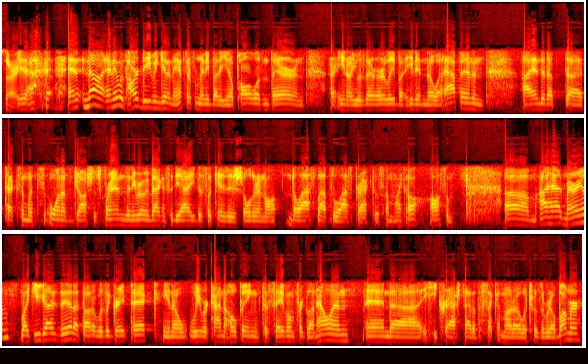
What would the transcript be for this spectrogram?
sorry. Yeah, and no, and it was hard to even get an answer from anybody. You know, Paul wasn't there, and or, you know he was there early, but he didn't know what happened. And I ended up uh, texting with one of Josh's friends, and he wrote me back and said, "Yeah, he dislocated his shoulder in the, the last lap of the last practice." I'm like, "Oh, awesome." Um, I had Merriam, like you guys did. I thought it was a great pick. You know, we were kind of hoping to save him for Glen Helen, and uh, he crashed out of the second moto, which was a real bummer.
